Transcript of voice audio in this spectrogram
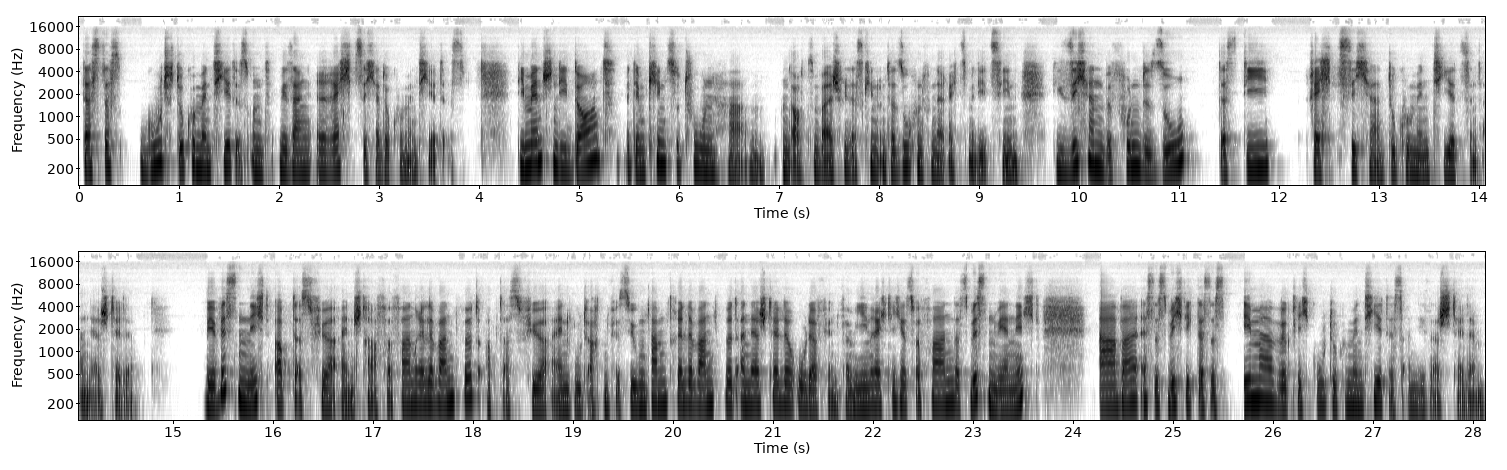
dass das gut dokumentiert ist und wir sagen rechtssicher dokumentiert ist. Die Menschen, die dort mit dem Kind zu tun haben und auch zum Beispiel das Kind untersuchen von der Rechtsmedizin, die sichern Befunde so, dass die rechtssicher dokumentiert sind an der Stelle. Wir wissen nicht, ob das für ein Strafverfahren relevant wird, ob das für ein Gutachten fürs Jugendamt relevant wird an der Stelle oder für ein familienrechtliches Verfahren. Das wissen wir nicht. Aber es ist wichtig, dass es immer wirklich gut dokumentiert ist an dieser Stelle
